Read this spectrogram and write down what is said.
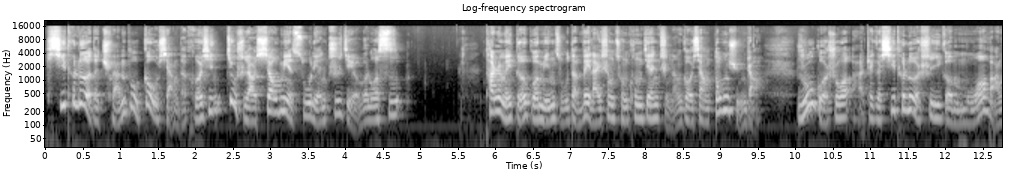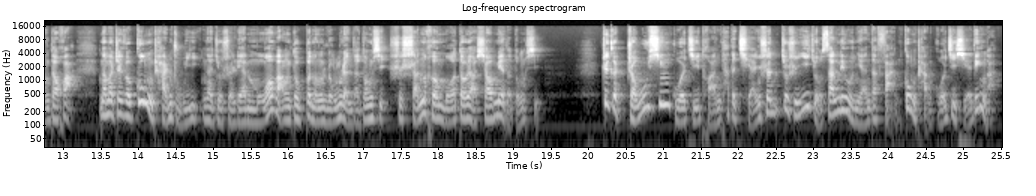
希特勒的全部构想的核心就是要消灭苏联，肢解俄罗斯。他认为德国民族的未来生存空间只能够向东寻找。如果说啊，这个希特勒是一个魔王的话，那么这个共产主义那就是连魔王都不能容忍的东西，是神和魔都要消灭的东西。这个轴心国集团它的前身就是一九三六年的反共产国际协定啊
